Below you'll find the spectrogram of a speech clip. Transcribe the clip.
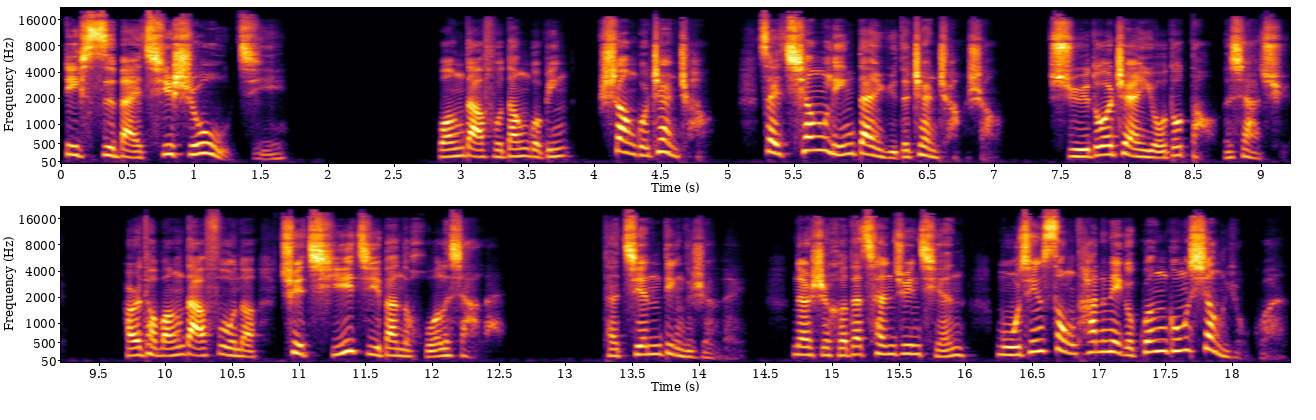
第四百七十五集，王大富当过兵，上过战场，在枪林弹雨的战场上，许多战友都倒了下去，而他王大富呢，却奇迹般的活了下来。他坚定的认为，那是和他参军前母亲送他的那个关公像有关。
